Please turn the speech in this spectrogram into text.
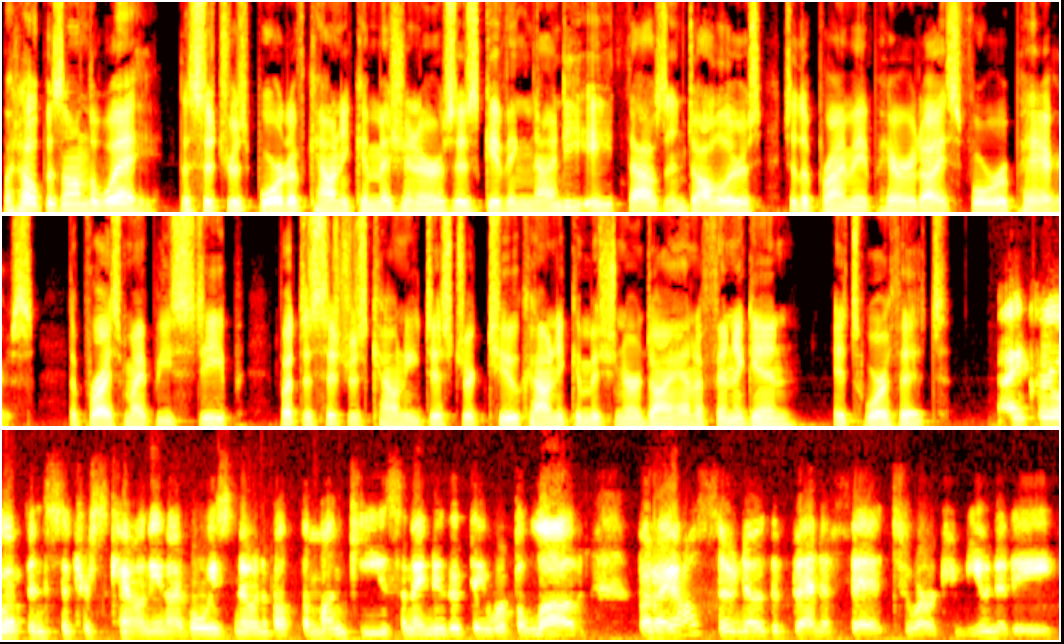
But help is on the way. The Citrus Board of County Commissioners is giving $98,000 to the Primate Paradise for repairs. The price might be steep, but to Citrus County District 2 County Commissioner Diana Finegan, it's worth it. I grew up in Citrus County and I've always known about the monkeys and I knew that they were beloved. But I also know the benefit to our community.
